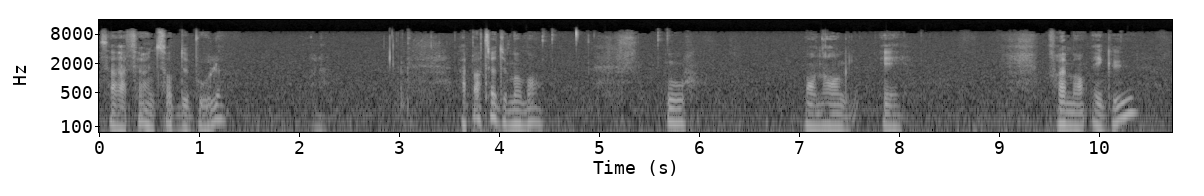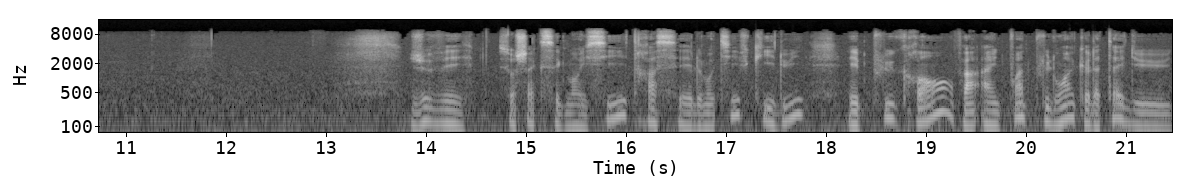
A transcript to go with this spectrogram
Ça va faire une sorte de boule. À partir du moment où mon angle est vraiment aigu, je vais sur chaque segment ici tracer le motif qui lui est plus grand, enfin à une pointe plus loin que la taille du,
